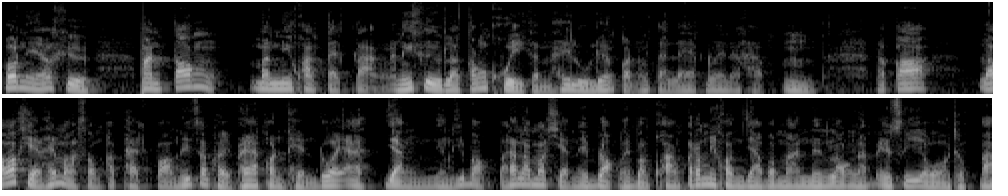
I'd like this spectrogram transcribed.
พวกนี้ก็คือมันต้อง มันมีความแตกต่าง อันนี้คือเราต้องคุยกันให้รู้เรื่องก่อนตั้งแต่แรกด้วยนะครับ อืม แล้วก็เราก็เขียนให้เหมาะสมกับแพลตฟอร์มที่จะเผยแพร่คอนเทนต์ด้วยอะอย่างอย่างที่บอกไปถ้าเรามาเขียนในบล็อกในบทความก็ต้องมีความยาวประมาณนึงรองรับ SEO ถูกปะ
